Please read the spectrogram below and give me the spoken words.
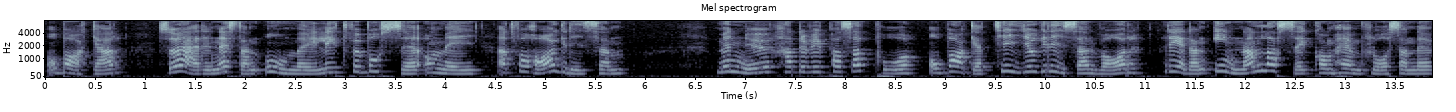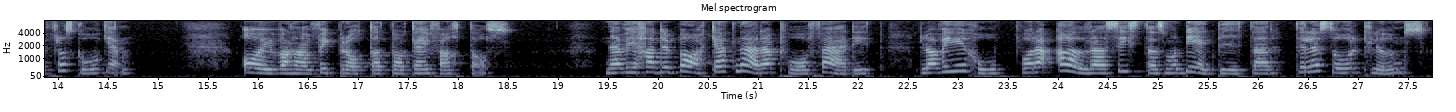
och bakar så är det nästan omöjligt för Bosse och mig att få ha grisen. Men nu hade vi passat på att baka tio grisar var redan innan Lasse kom hemflåsande från skogen. Oj vad han fick brått att baka ifatt oss. När vi hade bakat nära på färdigt la vi ihop våra allra sista små degbitar till en stor kluns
